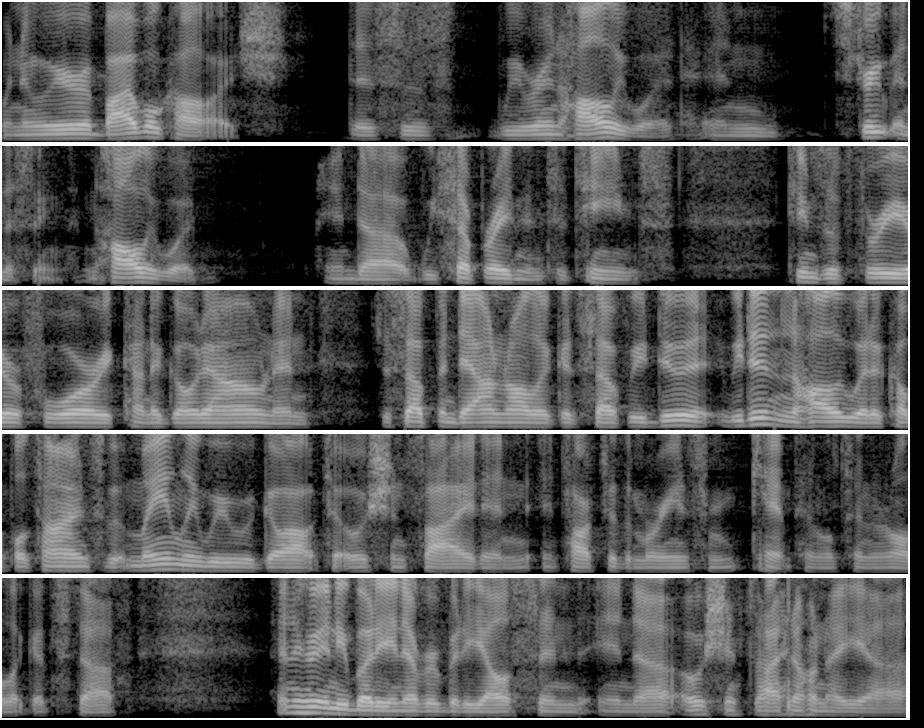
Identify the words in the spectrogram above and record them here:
When we were at Bible college, this is, we were in Hollywood and street witnessing in Hollywood. And uh, we separated into teams, teams of three or four. We kind of go down and just up and down and all that good stuff. We do it. We did it in Hollywood a couple times, but mainly we would go out to Oceanside and, and talk to the Marines from Camp Pendleton and all that good stuff, and who anybody and everybody else in in uh, Oceanside on a uh,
